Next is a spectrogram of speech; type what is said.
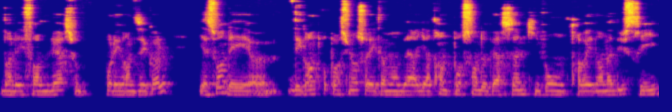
dans les formulaires pour les grandes écoles, il y a souvent des, euh, des grandes proportions sur les camemberts. Il y a 30% de personnes qui vont travailler dans l'industrie,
